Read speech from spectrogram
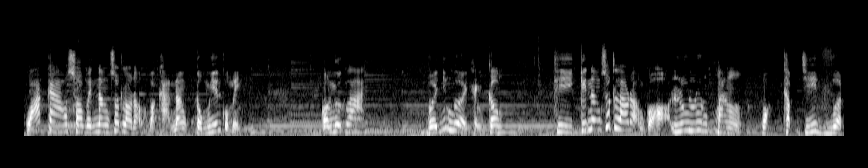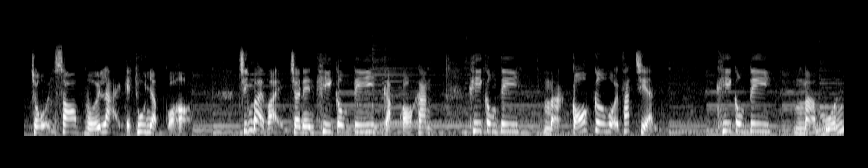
quá cao so với năng suất lao động và khả năng cống hiến của mình còn ngược lại, với những người thành công thì cái năng suất lao động của họ luôn luôn bằng hoặc thậm chí vượt trội so với lại cái thu nhập của họ. Chính bởi vậy cho nên khi công ty gặp khó khăn khi công ty mà có cơ hội phát triển khi công ty mà muốn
